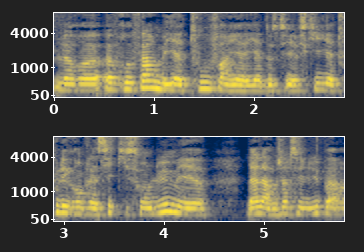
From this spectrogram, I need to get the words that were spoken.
leur œuvre phare. Mais il y a tout. Enfin, il y a, y a Dostoevsky, il y a tous les grands classiques qui sont lus. Mais là, la recherche est lue par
